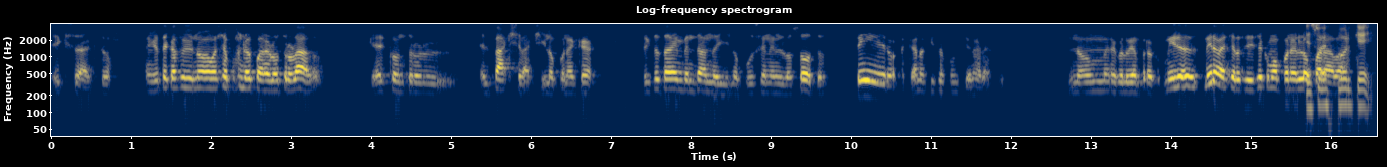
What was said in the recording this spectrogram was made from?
Exacto. En este caso yo no voy a poner para el otro lado, que es control, el backslash, y lo pone acá. Víctor estaba inventando y lo puse en los otros, pero acá no quiso funcionar así. No me recuerdo bien, pero mira, mira a ver si dice cómo ponerlo eso es porque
